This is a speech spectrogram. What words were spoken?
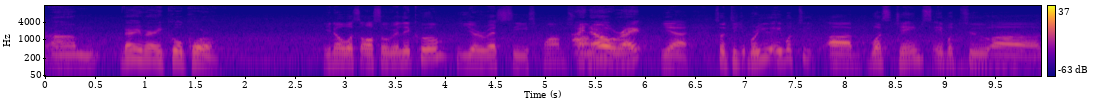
right. Um, very, very cool coral. You know what's also really cool? Your Red Sea swamp. I know, right? Yeah. So did were you able to? Uh, was James able to uh,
